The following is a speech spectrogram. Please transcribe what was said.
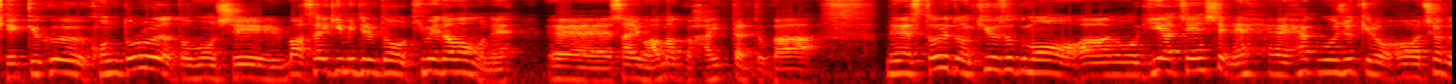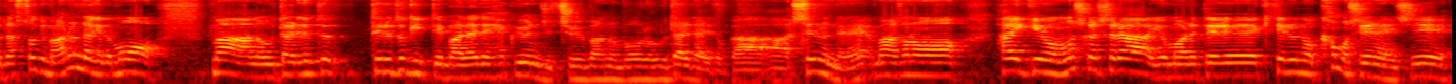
結局、コントロールだと思うし、まあ最近見てると、決め球もね、えー、最後甘く入ったりとか、で、ストレートの球速も、あの、ギアチェンしてね、150キロ近く出す時もあるんだけども、まあ、あの、打たれてる時って、まあ、大体140中盤のボールを打たれたりとかしてるんでね、まあ、その、背景をもしかしたら読まれてきてるのかもしれないし、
